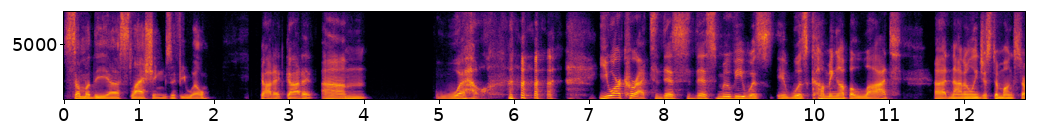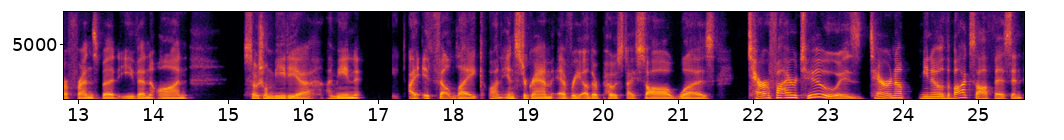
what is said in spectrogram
some of the uh, slashings, if you will. Got it. Got it. Um, well, you are correct. This this movie was it was coming up a lot, uh, not only just amongst our friends, but even on social media. I mean, I it felt like on Instagram, every other post I saw was Terrifier 2 is tearing up, you know, the box office and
